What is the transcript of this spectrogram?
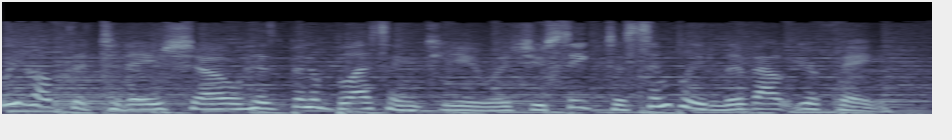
We hope that today's show has been a blessing to you as you seek to simply live out your faith.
